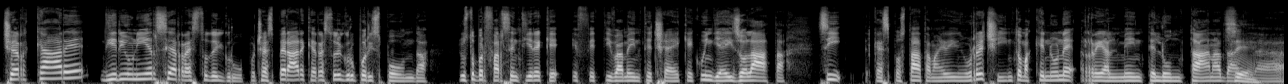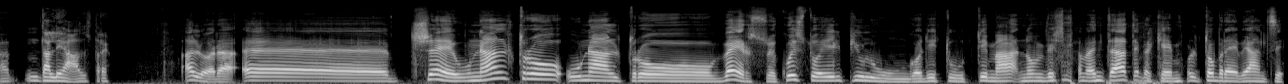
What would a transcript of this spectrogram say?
cercare di riunirsi al resto del gruppo, cioè sperare che il resto del gruppo risponda, giusto per far sentire che effettivamente c'è, che quindi è isolata, sì, perché è spostata magari in un recinto, ma che non è realmente lontana dal, sì. dalle altre. Allora, eh, c'è un altro, un altro, verso e questo è il più lungo di tutti, ma non vi spaventate perché è molto breve, anzi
